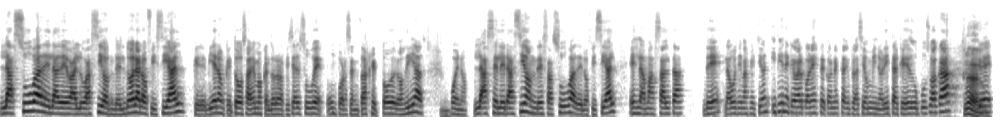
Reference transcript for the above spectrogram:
la suba de la devaluación del dólar oficial, que vieron que todos sabemos que el dólar oficial sube un porcentaje todos los días. Mm. Bueno, la aceleración de esa suba del oficial es la más alta de la última gestión y tiene que ver con este, con esta inflación minorista que Edu puso acá. claro. que-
